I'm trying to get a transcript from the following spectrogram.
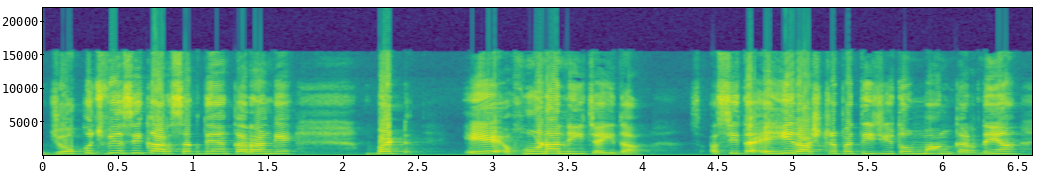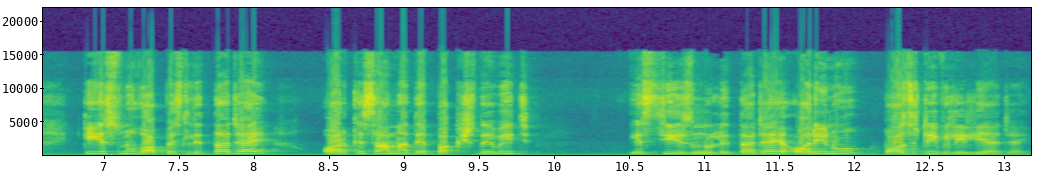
ਜੋ ਕੁਝ ਵੀ ਅਸੀਂ ਕਰ ਸਕਦੇ ਹਾਂ, ਕਰਾਂਗੇ। ਬਟ ਇਹ ਹੋਣਾ ਨਹੀਂ ਚਾਹੀਦਾ। ਅਸੀਂ ਤਾਂ ਇਹੀ ਰਾਸ਼ਟਰਪਤੀ ਜੀ ਤੋਂ ਮੰਗ ਕਰਦੇ ਹਾਂ ਕਿ ਇਸ ਨੂੰ ਵਾਪਸ ਲਿੱਤਾ ਜਾਏ ਔਰ ਕਿਸਾਨਾਂ ਦੇ ਪੱਖ ਦੇ ਵਿੱਚ ਇਸ ਚੀਜ਼ ਨੂੰ ਲਿੱਤਾ ਜਾਏ ਔਰ ਇਹਨੂੰ ਪੋਜ਼ਿਟਿਵਲੀ ਲਿਆ ਜਾਏ।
